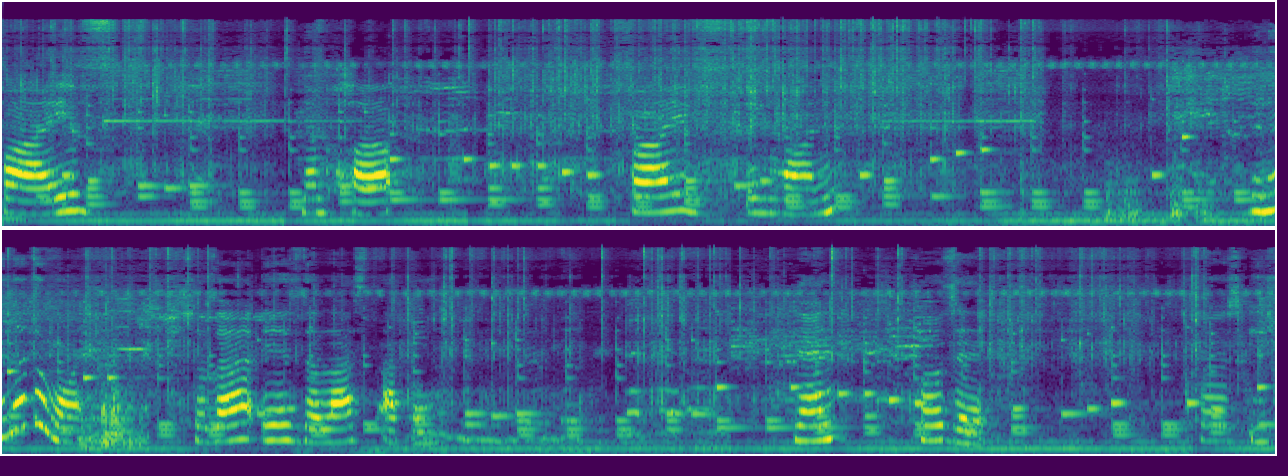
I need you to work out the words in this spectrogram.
Five. Then pop. Five in one. Then another one. So that is the last apple. Then close it. Close each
